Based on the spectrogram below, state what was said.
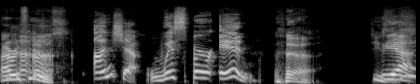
I uh-uh. refuse. Unshout. Whisper in. Jesus. yeah.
